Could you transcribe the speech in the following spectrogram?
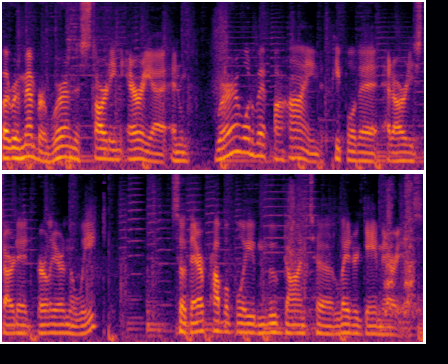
But remember, we're in the starting area, and we're a little bit behind people that had already started earlier in the week. So they're probably moved on to later game areas.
